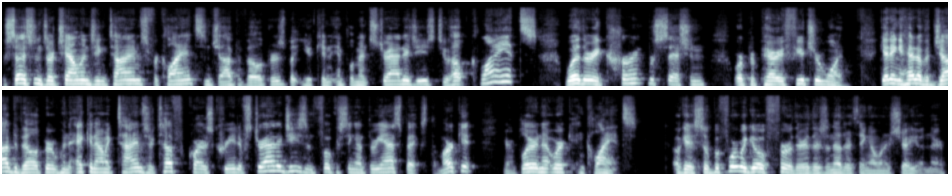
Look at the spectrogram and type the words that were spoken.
Recessions are challenging times for clients and job developers, but you can implement strategies to help clients weather a current recession or prepare a future one. Getting ahead of a job developer when economic times are tough requires creative strategies and focusing on three aspects the market, your employer network, and clients. Okay, so before we go further, there's another thing I want to show you in there.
